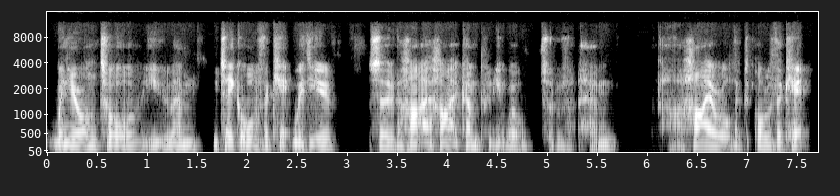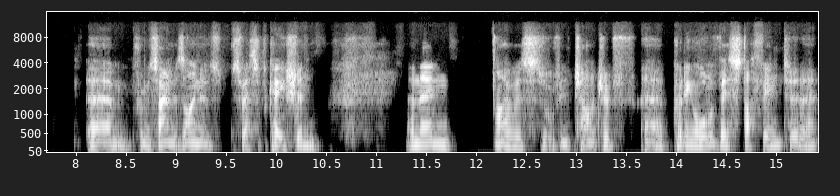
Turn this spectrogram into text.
when you're on tour, you um, you take all of the kit with you. So the hire, hire company will sort of um, hire all the all of the kit um, from a sound designer's specification, and then I was sort of in charge of uh, putting all of this stuff into the,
